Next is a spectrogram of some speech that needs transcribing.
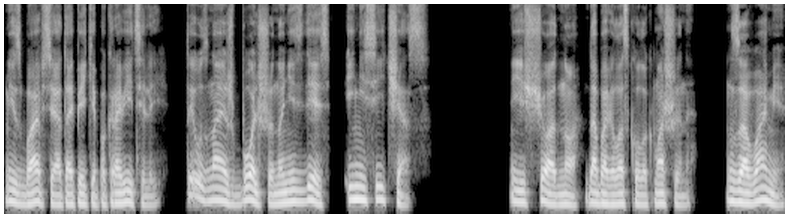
Избавься от опеки покровителей. Ты узнаешь больше, но не здесь и не сейчас». «Еще одно», — добавил осколок машины. «За вами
